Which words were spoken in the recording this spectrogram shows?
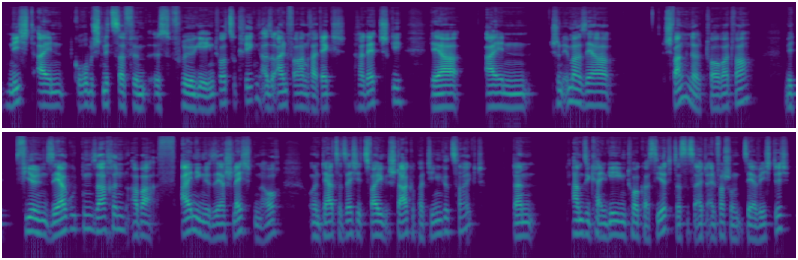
nicht einen groben Schnitzer für das frühe Gegentor zu kriegen. Also einfach ein Radek, Radetschki, der ein schon immer sehr schwankender Torwart war, mit vielen sehr guten Sachen, aber einigen sehr schlechten auch. Und der hat tatsächlich zwei starke Partien gezeigt. Dann haben sie kein Gegentor kassiert. Das ist halt einfach schon sehr wichtig.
